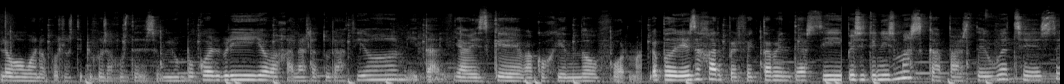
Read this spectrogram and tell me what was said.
Luego bueno pues los típicos ajustes de subir un un poco el brillo, bajar la saturación y tal. Ya veis que va cogiendo forma. Lo podríais dejar perfectamente así, pero si tenéis más capas de VHS,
